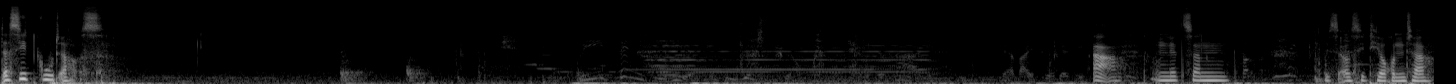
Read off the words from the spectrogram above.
Das sieht gut aus. Ah, und jetzt dann, wie es aussieht, hier runter.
